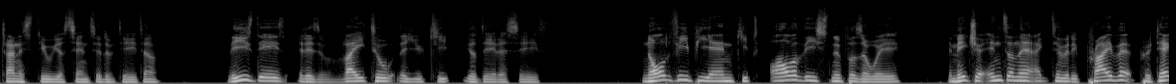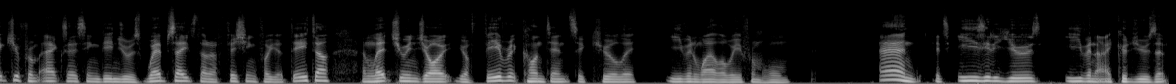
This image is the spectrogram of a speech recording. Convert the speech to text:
trying to steal your sensitive data. These days, it is vital that you keep your data safe. NordVPN keeps all of these snoopers away. It makes your internet activity private, protects you from accessing dangerous websites that are phishing for your data, and lets you enjoy your favorite content securely even while away from home. And it's easy to use, even I could use it.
